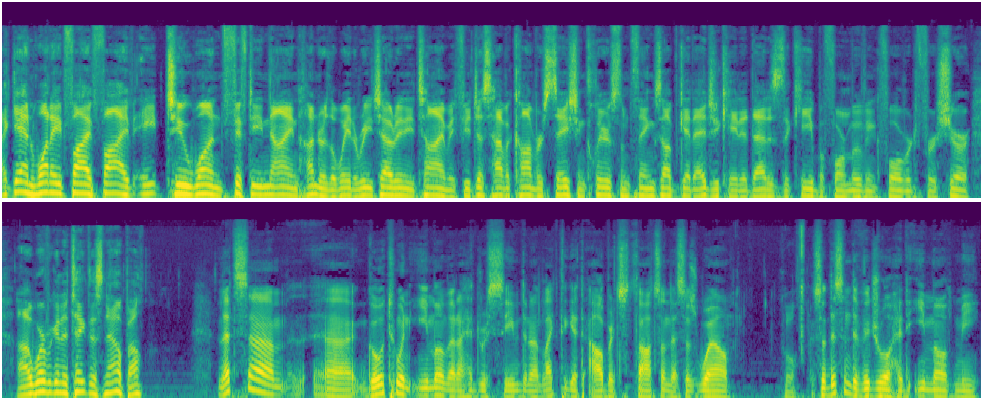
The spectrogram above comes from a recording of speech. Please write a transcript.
Again, 1 821 5900, the way to reach out anytime. If you just have a conversation, clear some things up, get educated, that is the key before moving forward for sure. Uh, where are we going to take this now, pal? Let's um, uh, go to an email that I had received, and I'd like to get Albert's thoughts on this as well. Cool. So, this individual had emailed me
